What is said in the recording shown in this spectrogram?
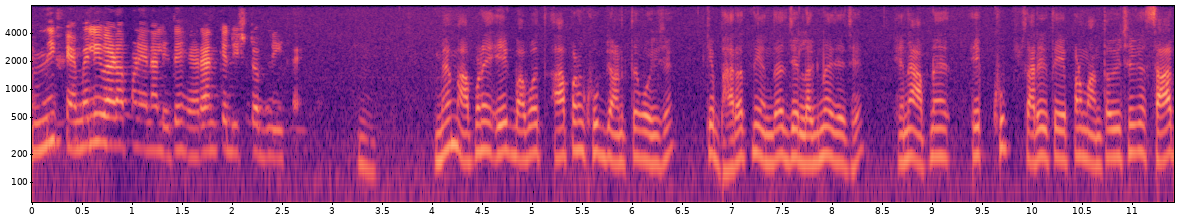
એમની ફેમિલી વાળા પણ એના લીધે હેરાન કે ડિસ્ટર્બ નહીં થાય. મેમ, આપણે એક બાબત આ પણ ખૂબ જાણતા હોઈએ છે કે ભારતની અંદર જે લગ્ન જે છે, એને આપણે એક ખૂબ સારી રીતે એ પણ માનતા હોઈએ છીએ કે સાત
